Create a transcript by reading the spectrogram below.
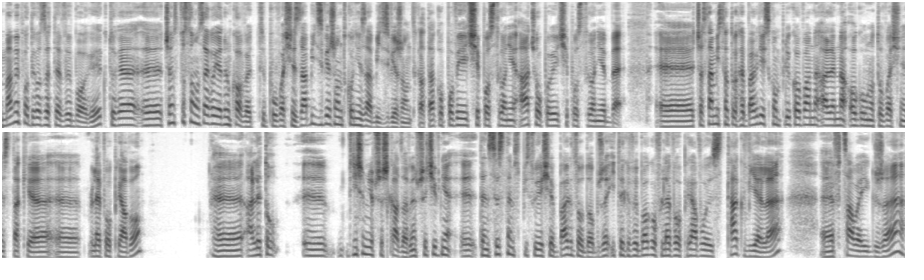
mamy po drodze te wybory, które często są zero-jedynkowe, typu właśnie zabić zwierzątko, nie zabić zwierzątka, tak? opowiedzieć się po stronie A, czy opowiedzieć się po stronie B. Czasami są trochę bardziej skomplikowane, ale na ogół no to właśnie jest takie lewo-prawo. Ale to w niczym nie przeszkadza. Wręcz przeciwnie, y, ten system spisuje się bardzo dobrze i tych wyborów lewo-prawo jest tak wiele e, w całej grze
